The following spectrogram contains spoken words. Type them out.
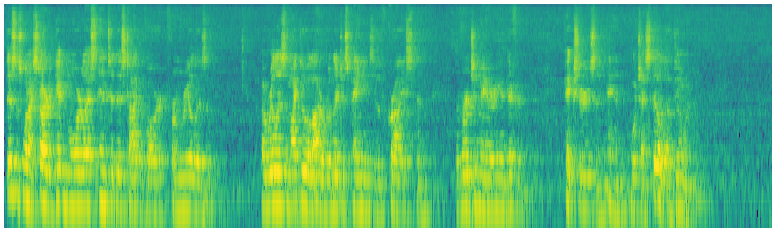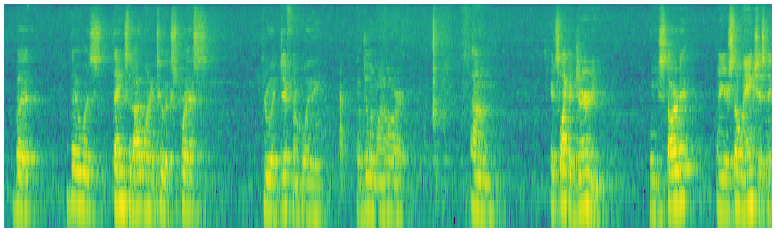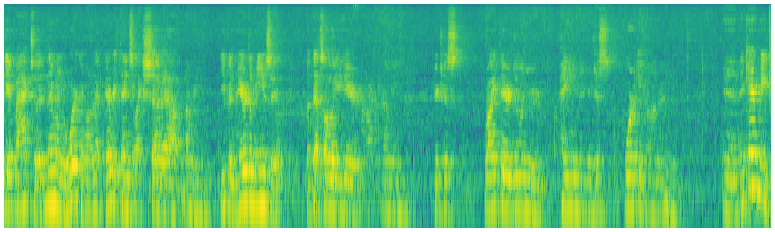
this is when I started getting more or less into this type of art from realism. A realism, I do a lot of religious paintings of Christ and the Virgin Mary and different pictures and, and which I still love doing. But there was things that I wanted to express through a different way of doing my art. Um, it's like a journey. When you start it, and you're so anxious to get back to it, and then when you're working on it, everything's like shut out. I mean, you can hear the music, but that's all you hear. I mean, you're just right there doing your painting, and you're just working on it. And, and it can be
